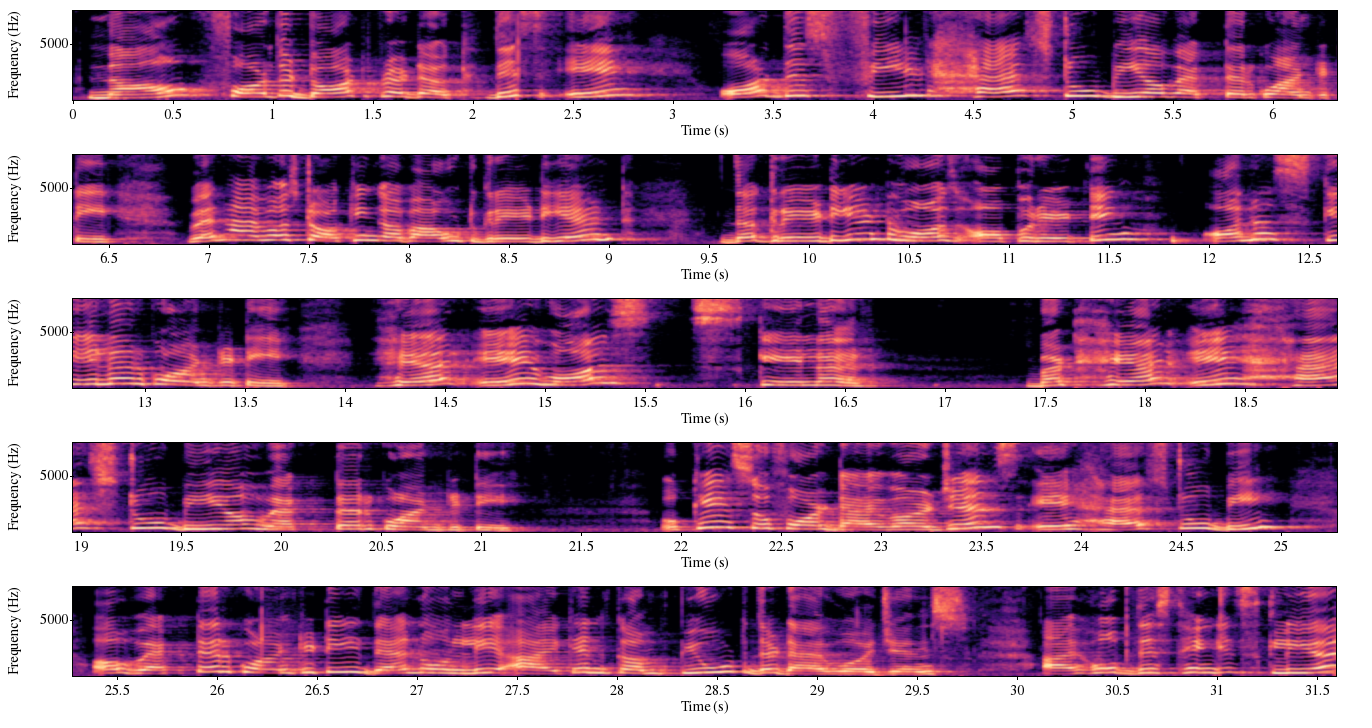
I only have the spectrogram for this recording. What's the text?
Now for the dot product this A or this field has to be a vector quantity. When I was talking about gradient the gradient was operating on a scalar quantity. Here A was scalar but here A has to be a vector quantity okay so for divergence a has to be a vector quantity then only I can compute the divergence I hope this thing is clear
